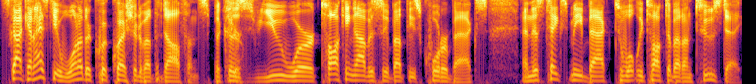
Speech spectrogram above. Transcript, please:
Scott, can I ask you one other quick question about the Dolphins because sure. you were talking obviously about these quarterbacks, and this takes me back to what we talked about on Tuesday.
